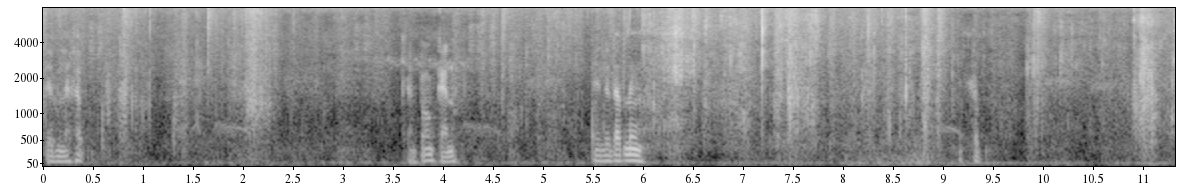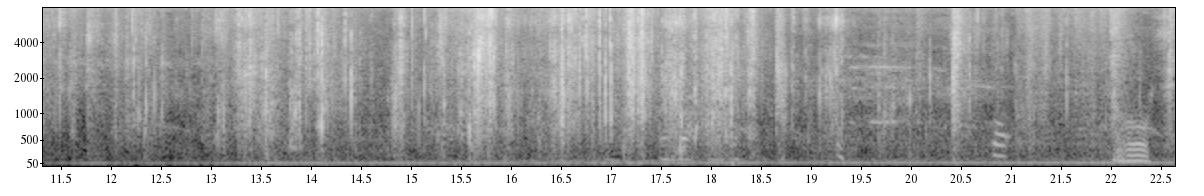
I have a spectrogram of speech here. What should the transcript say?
เต็มแล้วครับ การป้องกันในระดับหนึ่งนี่ครับ โอเค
